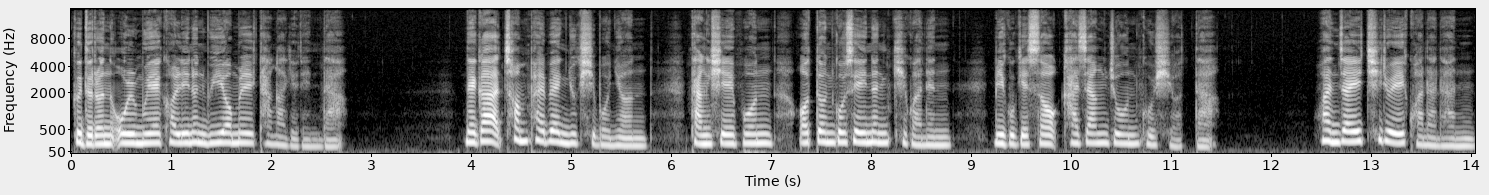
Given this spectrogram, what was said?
그들은 올무에 걸리는 위험을 당하게 된다. 내가 1865년 당시에 본 어떤 곳에 있는 기관은 미국에서 가장 좋은 곳이었다. 환자의 치료에 관한 한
